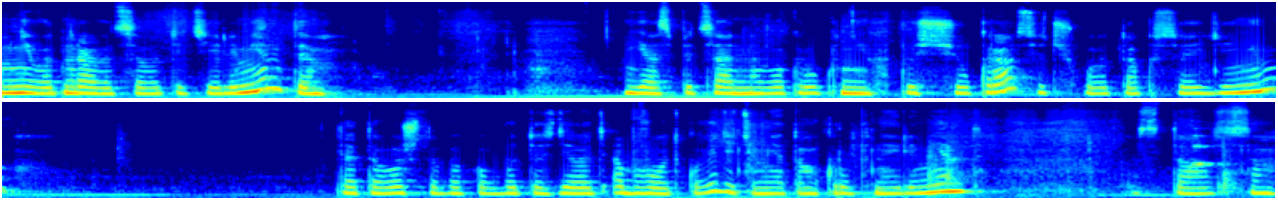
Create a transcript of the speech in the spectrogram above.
Мне вот нравятся вот эти элементы. Я специально вокруг них пущу красочку, вот так соединю. Для того, чтобы как будто сделать обводку. Видите, у меня там крупный элемент остался.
